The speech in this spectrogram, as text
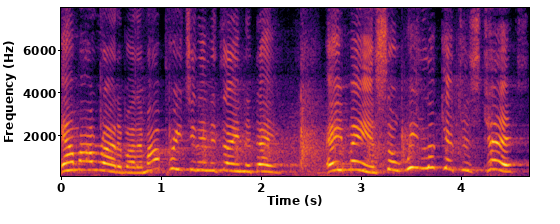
Am I right about it? Am I preaching anything today? Amen. So we look at this text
